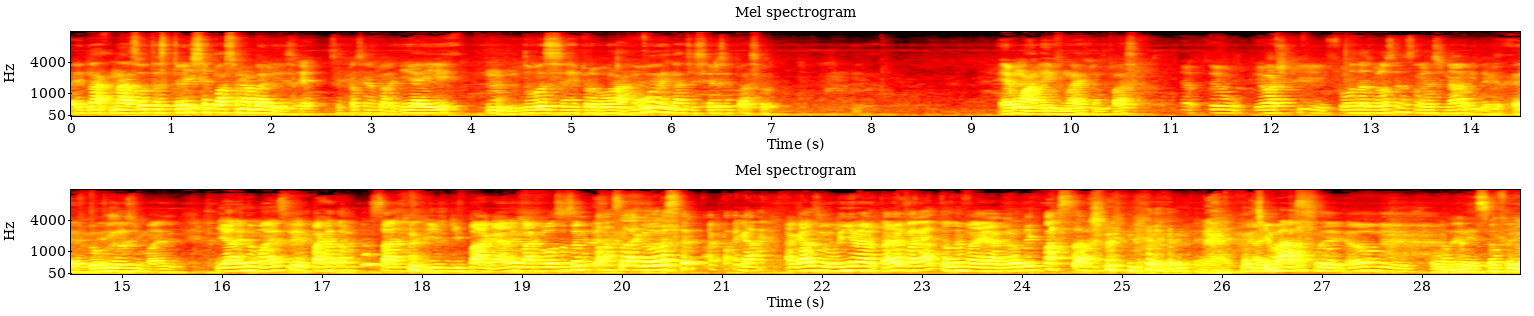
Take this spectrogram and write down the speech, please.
Aí na- nas outras três você passou na baliza. É, sempre passei na baliza. E aí, hum, duas você reprovou na rua e na terceira você passou. É um alívio, não é? Quando passa? Eu, eu, eu acho que foi uma das melhores sensações que eu já assisti na vida, cara. É, Ficou orgulhoso demais. E além do mais, o pai já tava cansado de, de, de pagar, né? O pai falou, se você não passar agora, você vai pagar. A gasolina, tá? Vai pagar tudo. Eu falei, agora eu tenho que passar. Motivação. Eu passei. Oh, meu- Pressão foi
